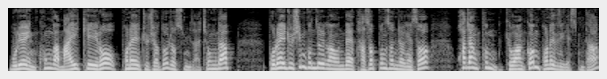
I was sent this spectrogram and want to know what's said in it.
무료인 콩과 마이케이로 보내주셔도 좋습니다. 정답 보내주신 분들 가운데 다섯 분 선정해서 화장품 교환권 보내드리겠습니다.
